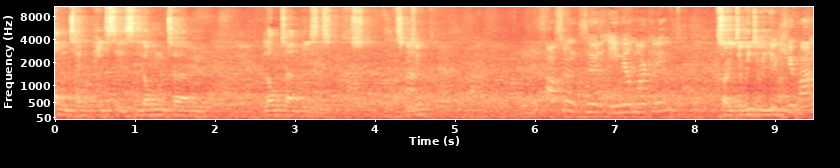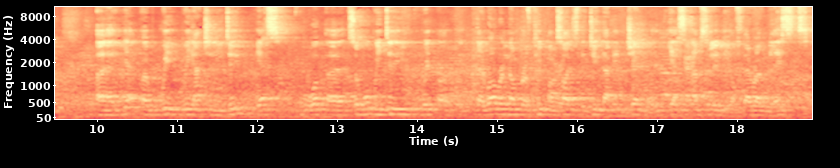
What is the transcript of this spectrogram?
content pieces, long-term, long-term pieces. Excuse me. Does this also include email marketing? Sorry, do we do email? The coupons? Uh, yeah, uh, we, we actually do, yes. What, uh, so what we do, we, uh, there are a number of coupon sites that do that in general, yes, okay. absolutely, off their own lists.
